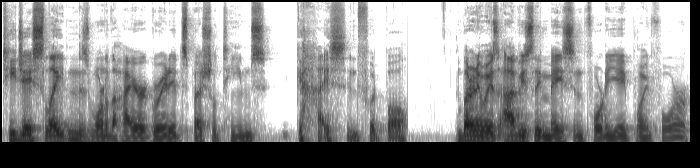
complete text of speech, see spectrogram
TJ Slaton is one of the higher graded special teams guys in football. But, anyways, obviously, Mason, 48.4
